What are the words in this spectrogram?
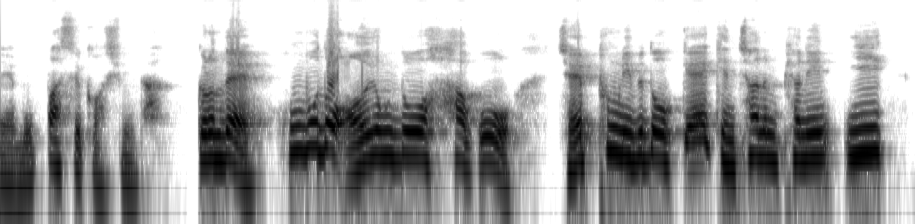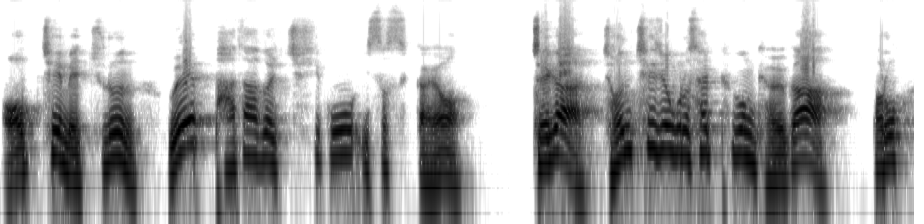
예, 못 봤을 것입니다. 그런데 홍보도 어느 정도 하고 제품 리뷰도 꽤 괜찮은 편인 이 업체 매출은 왜 바닥을 치고 있었을까요? 제가 전체적으로 살펴본 결과 바로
